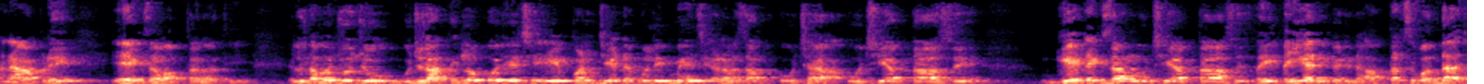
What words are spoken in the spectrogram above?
અને આપણે એ એક્ઝામ આપતા નથી. એટલે તમે જોજો, ગુજરાતી લોકો જે છે, એ પણ જે ડબલ મેન્સ એડવાન્સ ઓછા, ઓછી આપતા હશે ગેટ એક્ઝામ ઓછી આપતા હશે તૈયારી કરીને આપતા છે બધા જ.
